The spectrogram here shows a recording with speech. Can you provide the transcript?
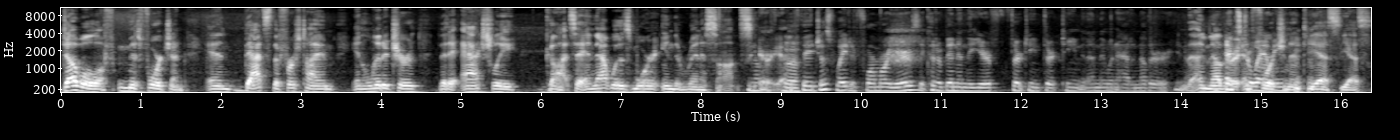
double of misfortune. And that's the first time in literature that it actually got said, and that was more in the Renaissance You know, if- area. If they just waited four more years, it could have been in the year 1313, and then they would have had another, you know, another unfortunate yes yes.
